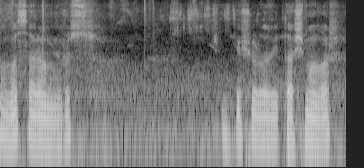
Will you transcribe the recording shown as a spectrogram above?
Ama saramıyoruz. Çünkü şurada bir taşma var.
